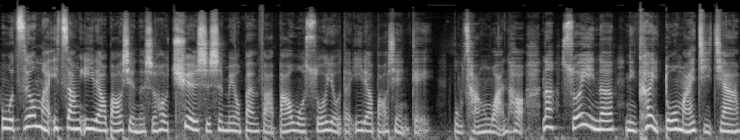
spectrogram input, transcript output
我只有买一张医疗保险的时候，确实是没有办法把我所有的医疗保险给补偿完哈。那所以呢，你可以多买几家。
